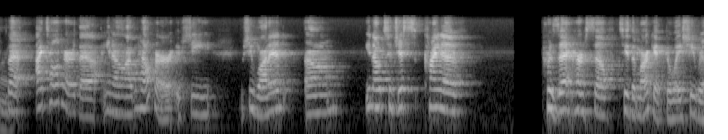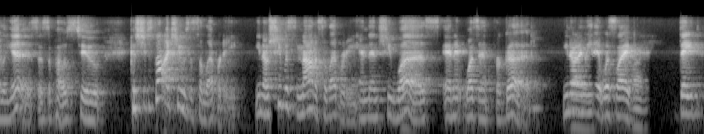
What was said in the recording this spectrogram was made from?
Right. But I told her that you know I would help her if she if she wanted, um, you know, to just kind of present herself to the market the way she really is, as opposed to because she's not like she was a celebrity. You know, she was not a celebrity, and then she was, and it wasn't for good. You know what I mean? It was like right they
